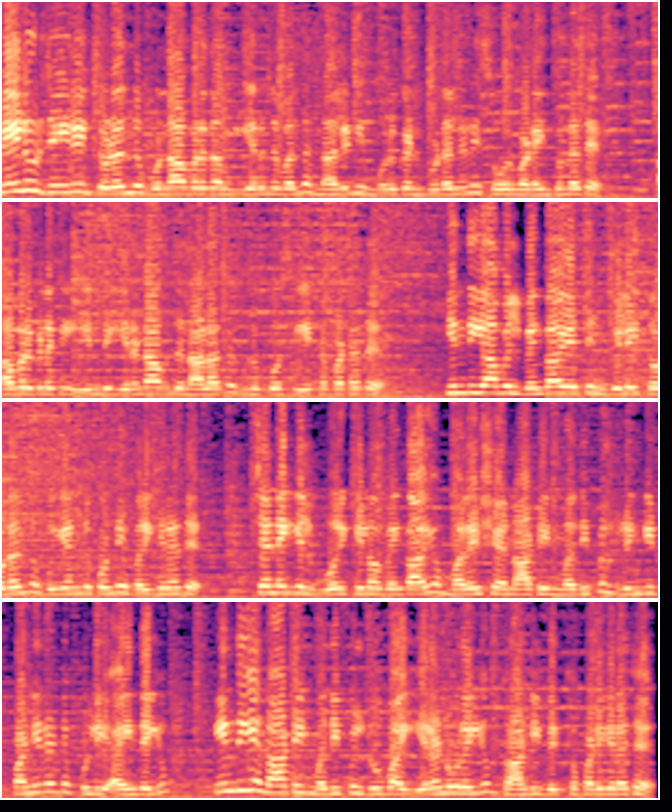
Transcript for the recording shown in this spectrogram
வேலூர் ஜெயிலில் தொடர்ந்து உண்ணாவிரதம் இருந்து வந்த நளினி முருகன் உடல்நிலை சோர்வடைந்துள்ளது. அவர்களுக்கு இன்று இரண்டாவது நாளாக குளுக்கோஸ் ஏற்றப்பட்டது. இந்தியாவில் வெங்காயத்தின் விலை தொடர்ந்து உயர்ந்து கொண்டே வருகிறது. சென்னையில் ஒரு கிலோ வெங்காயம் மலேசிய நாட்டின் மதிப்பில் ரிங்கிட் பன்னிரண்டு புள்ளி ஐந்தையும் இந்திய நாட்டின் மதிப்பில் ரூபாய் இருநூறையும் தாண்டி விற்கப்படுகிறது.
